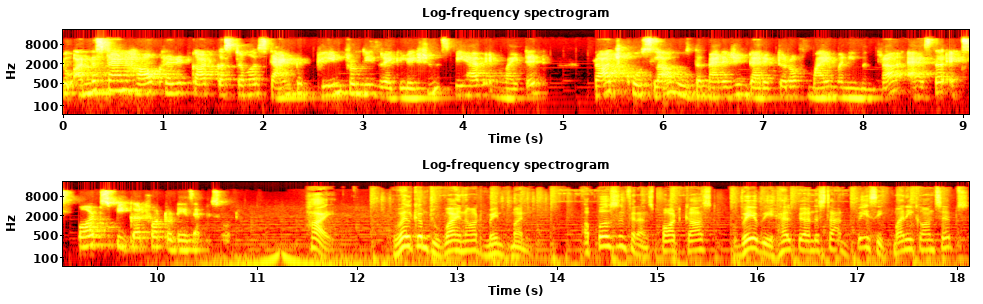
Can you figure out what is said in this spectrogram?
To understand how credit card customers stand to gain from these regulations, we have invited Raj Khosla, who's the managing director of My Money Mantra, as the expert speaker for today's episode. Hi, welcome to Why Not Mint Money, a personal finance podcast where we help you understand basic money concepts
